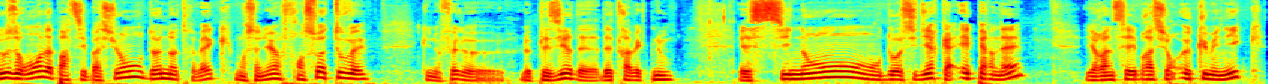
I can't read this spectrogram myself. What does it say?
nous aurons la participation de notre évêque, Monseigneur François Touvet, qui nous fait le, le plaisir d'être avec nous. Et sinon, on doit aussi dire qu'à Épernay, il y aura une célébration œcuménique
